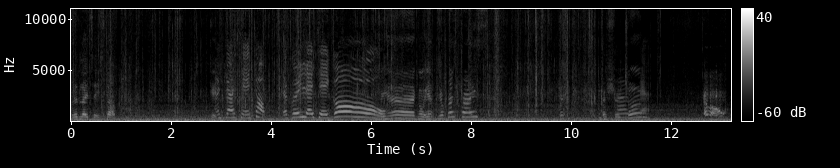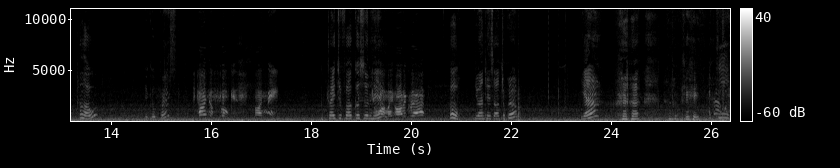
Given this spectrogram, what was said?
Red light say stop. Okay. And that say stop. The green light say go. Oh yeah, go eat your french fries. There's your Tom. Hello. Hello? You go press? Time to focus on me. Try to focus on You want my autograph? Oh, do you want his autograph? Yeah? okay. That was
